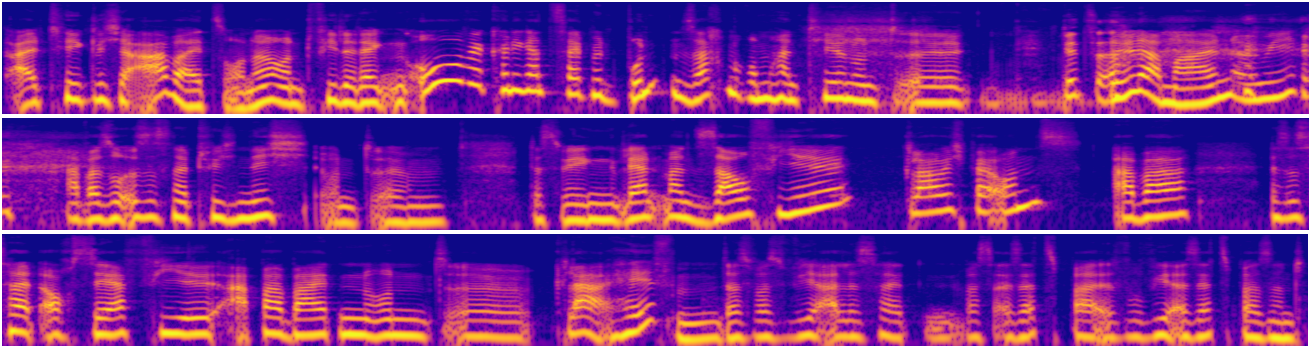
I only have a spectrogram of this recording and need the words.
alltägliche Arbeit so, ne? Und viele denken, oh, wir können die ganze Zeit mit bunten Sachen rumhantieren und äh. Bilder malen irgendwie. Aber so ist es natürlich nicht. Und ähm, deswegen lernt man sau viel, glaube ich, bei uns. Aber es ist halt auch sehr viel abarbeiten und äh, klar, helfen. Das, was wir alles halt, was ersetzbar ist, wo wir ersetzbar sind.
